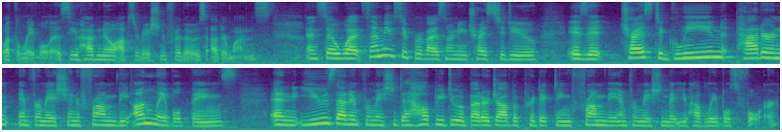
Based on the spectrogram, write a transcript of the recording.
what the label is. You have no observation for those other ones. And so what semi-supervised learning tries to do is it tries to glean pattern information from the unlabeled things and use that information to help you do a better job of predicting from the information that you have labels for.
